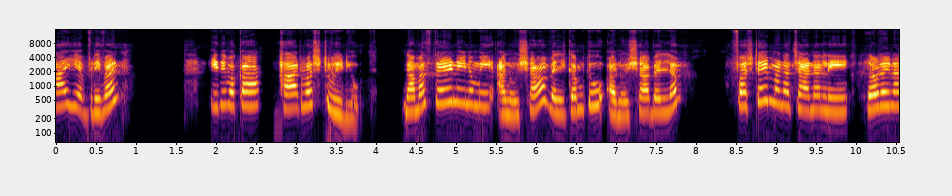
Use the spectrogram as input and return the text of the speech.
హాయ్ ఎవ్రీవన్ ఇది ఒక హార్వెస్ట్ వీడియో. నమస్తే నేను మీ అనూష. వెల్కమ్ టు అనూష బెల్లం. ఫస్ట్ టైం మన ఛానల్ని ఎవరైనా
